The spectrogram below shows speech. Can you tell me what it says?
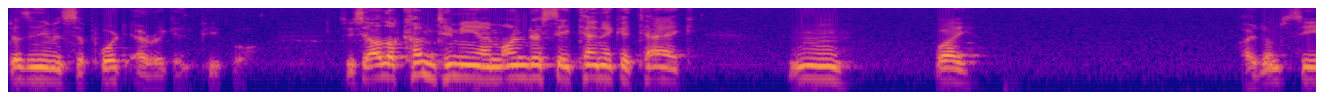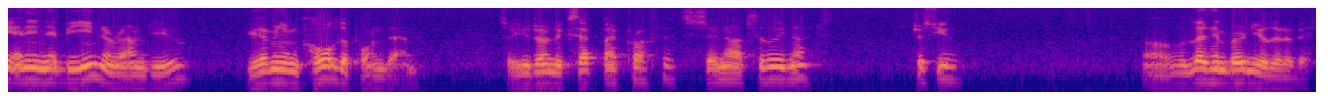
doesn't even support arrogant people. So you say, Allah come to me, I'm under satanic attack. Hmm, why? I don't see any Nabiyeen around you, you haven't even called upon them. So you don't accept my prophets? Say, no absolutely not, just you. Oh, well, let him burn you a little bit.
